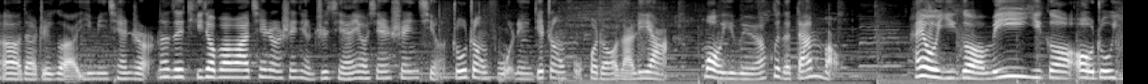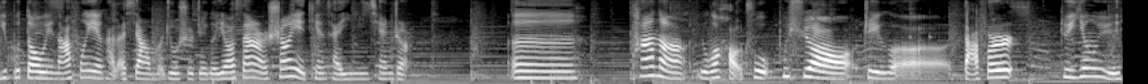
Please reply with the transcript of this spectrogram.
呃的这个移民签证，那在提交八八签证申请之前，要先申请州政府、领地政府或者澳大利亚贸易委员会的担保。还有一个唯一一个澳洲一步到位拿枫叶卡的项目，就是这个幺三二商业天才移民签证。嗯，它呢有个好处，不需要这个打分儿，对英语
